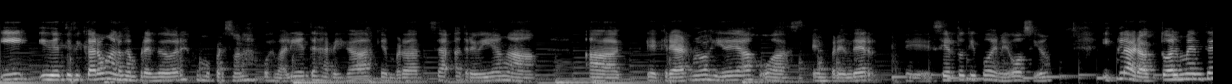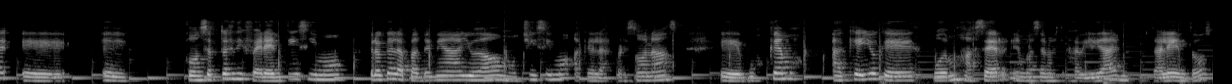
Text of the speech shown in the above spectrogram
y identificaron a los emprendedores como personas pues valientes, arriesgadas, que en verdad se atrevían a, a eh, crear nuevas ideas o a emprender eh, cierto tipo de negocio. Y claro, actualmente eh, el concepto es diferentísimo. Creo que la pandemia ha ayudado muchísimo a que las personas busquemos aquello que podemos hacer en base a nuestras habilidades, nuestros talentos.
